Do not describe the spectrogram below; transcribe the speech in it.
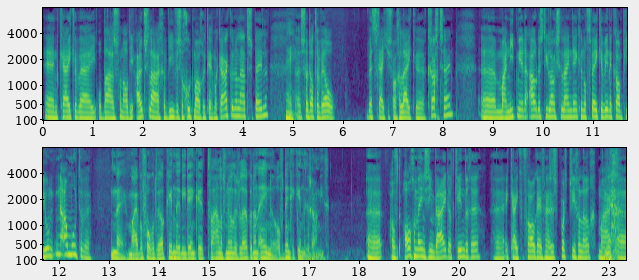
En kijken wij op basis van al die uitslagen wie we zo goed mogelijk tegen elkaar kunnen laten spelen. Eh, zodat er wel wedstrijdjes van gelijke kracht zijn. Eh, maar niet meer de ouders die langs de lijn denken: nog twee keer winnen kampioen. Nou moeten we. Nee, maar bijvoorbeeld wel kinderen die denken 12-0 is leuker dan 1-0. Of denken kinderen zo niet? Eh, over het algemeen zien wij dat kinderen. eh, ik kijk vooral ook even naar de sportpsycholoog. Maar eh,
